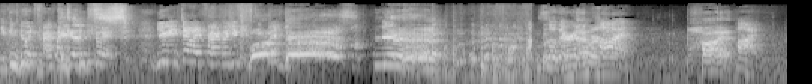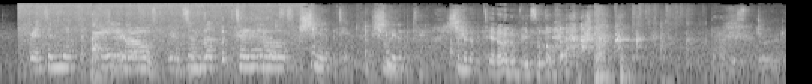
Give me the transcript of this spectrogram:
You can do it, Franco. I You can can do it. You can do it, Franco. You can Fuck do it. this! Yeah! Okay. So they're And in a pot. gonna- Pot. Pot. Rinsing the potatoes. Rinsing the potatoes. Shimmy the potato. Shimmy the potato. Shimmy the potato in a baseball bat. that is dirty.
